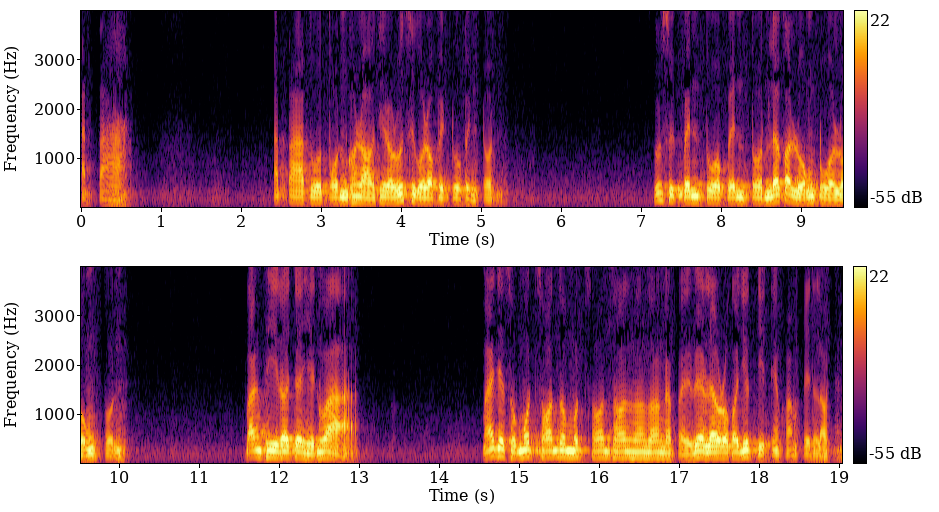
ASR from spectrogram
อัตตา อัตตาตัวตนของเราที่เรารู้สึกว่าเราเป็นตัวเป็นตน รู้สึกเป็นตัวเป็นตน แล้วก็หลงตัวหลงตน บางทีเราจะเห็นว่าแม้จะสมมติซ้อนสมมติซ้อนซ้อนซ้อนกันไปเรื่อยแล้วเราก็ยึดติดในความเป็นเหล่านั้น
